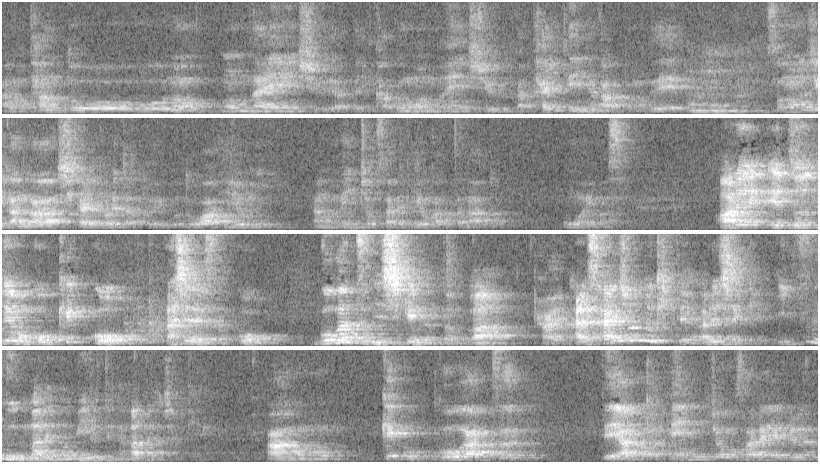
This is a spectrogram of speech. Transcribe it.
あの担当の問題演習であったり過去問の演習が足りていなかったので、うん、その時間がしっかり取れたということは非常にあの延長されてよかったなと思います。あれ、えっと、でもこう結構あれじゃないですか？こう5月に試験だったのが、はい、あれ最初の時ってあれでしたっけ？いつにまで伸びるってなかったんでしたっけ？あの結構5月であの延長されるっ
